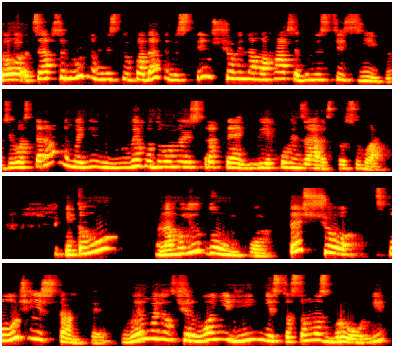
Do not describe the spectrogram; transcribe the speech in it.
То це абсолютно не співпадатиме з тим, що він намагався донести світу з його стараннями і вибудованою стратегією, яку він зараз просуває. І тому, на мою думку, те, що Сполучені Штати вимолили червоні лінії стосовно зброї,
